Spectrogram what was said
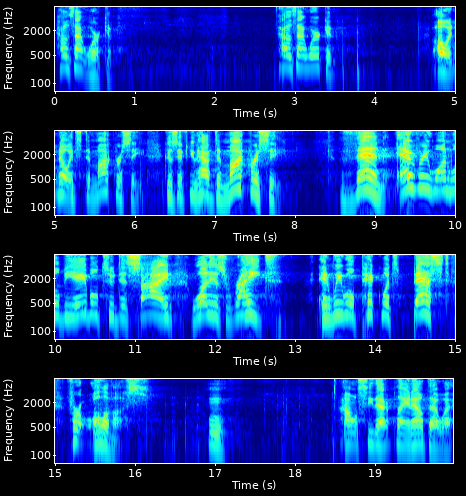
How's that working? How's that working? Oh, no, it's democracy. Because if you have democracy, then everyone will be able to decide what is right, and we will pick what's best for all of us. Hmm. I don't see that playing out that way.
